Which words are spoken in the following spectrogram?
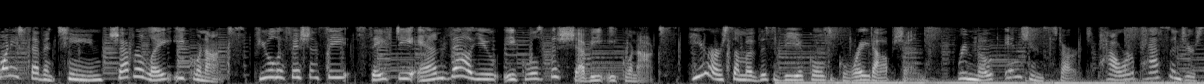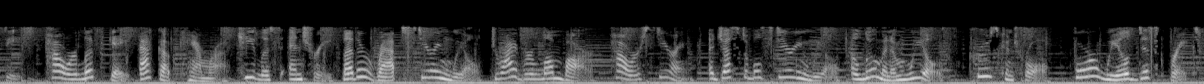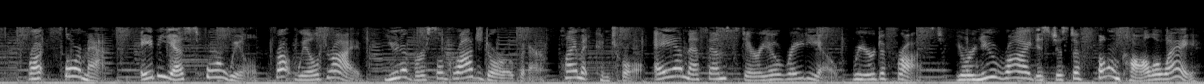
2017 Chevrolet Equinox. Fuel efficiency, safety, and value equals the Chevy Equinox. Here are some of this vehicle's great options. Remote engine start, power passenger seat, power liftgate, backup camera, keyless entry, leather wrapped steering wheel, driver lumbar, power steering, adjustable steering wheel, aluminum wheels, cruise control, four-wheel disc brakes, front floor mats, ABS four-wheel, front-wheel drive, universal garage door opener, climate control, AM FM stereo radio, rear defrost. Your new ride is just a phone call away.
